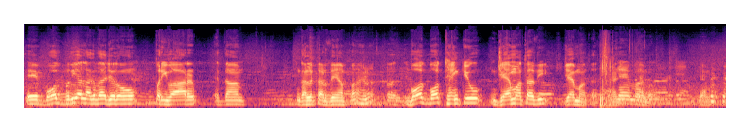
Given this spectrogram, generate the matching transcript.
ਤੇ ਬਹੁਤ ਵਧੀਆ ਲੱਗਦਾ ਜਦੋਂ ਪਰਿਵਾਰ ਇਦਾਂ ਗੱਲ ਕਰਦੇ ਆ ਆਪਾਂ ਹੈਨਾ ਬਹੁਤ ਬਹੁਤ ਥੈਂਕ ਯੂ ਜੈ ਮਾਤਾ ਦੀ ਜੈ ਮਾਤਾ ਦੀ। ਹਾਂਜੀ, ਜੈ ਮਾਤਾ ਜੈ ਮਾਤਾ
